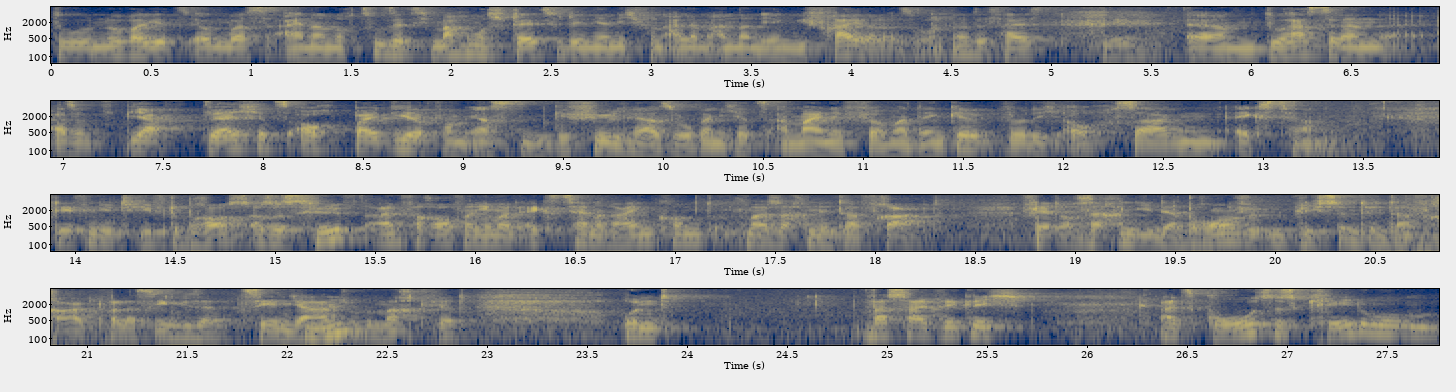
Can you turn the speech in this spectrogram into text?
du, nur weil jetzt irgendwas einer noch zusätzlich machen muss, stellst du den ja nicht von allem anderen irgendwie frei oder so. Ne? Das heißt, ähm, du hast ja dann, also ja, wäre ich jetzt auch bei dir vom ersten Gefühl her so, wenn ich jetzt an meine Firma denke, würde ich auch sagen, extern. Definitiv. Du brauchst, also es hilft einfach auch, wenn jemand extern reinkommt und mal Sachen hinterfragt. Vielleicht auch Sachen, die in der Branche üblich sind, hinterfragt, weil das irgendwie seit zehn Jahren so gemacht wird. Und was halt wirklich als großes Credo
